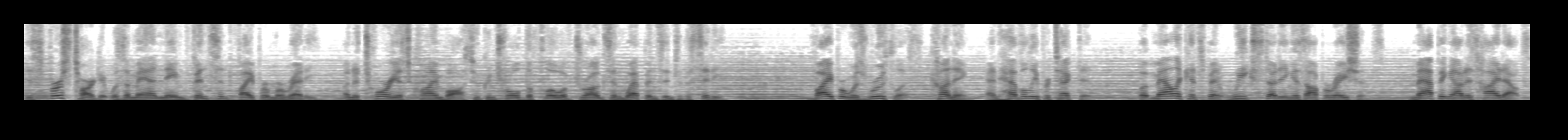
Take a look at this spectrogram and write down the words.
His first target was a man named Vincent Viper Moretti, a notorious crime boss who controlled the flow of drugs and weapons into the city. Viper was ruthless, cunning, and heavily protected, but Malik had spent weeks studying his operations, mapping out his hideouts,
